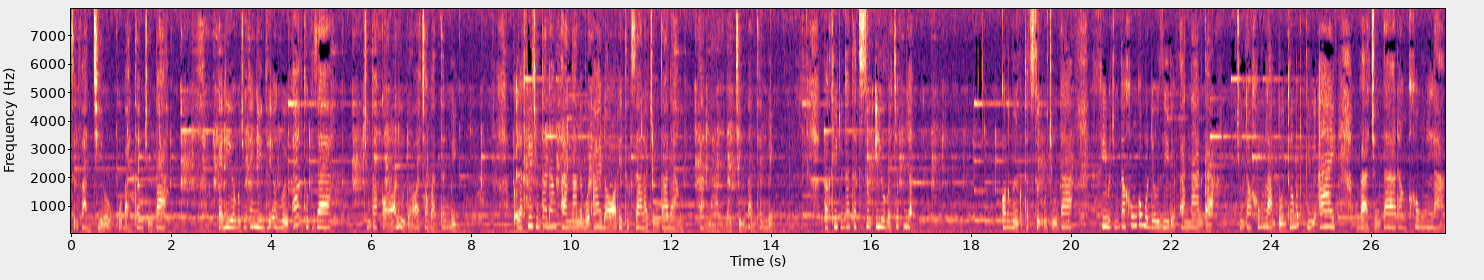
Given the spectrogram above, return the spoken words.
sự phản chiếu của bản thân chúng ta. Cái điều mà chúng ta nhìn thấy ở người khác thực ra, chúng ta có điều đó ở trong bản thân mình. Vậy là khi chúng ta đang phàn nàn về một ai đó thì thực ra là chúng ta đang phàn nàn về chính bản thân mình. Và khi chúng ta thật sự yêu và chấp nhận con người của thật sự của chúng ta, khi mà chúng ta không có một điều gì để phàn nàn cả, chúng ta không làm tổn thương bất kỳ ai và chúng ta đang không làm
